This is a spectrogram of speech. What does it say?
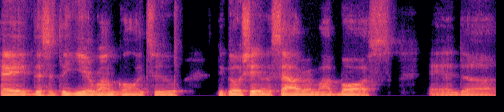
hey, this is the year where I'm going to negotiate a salary with my boss. And uh,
